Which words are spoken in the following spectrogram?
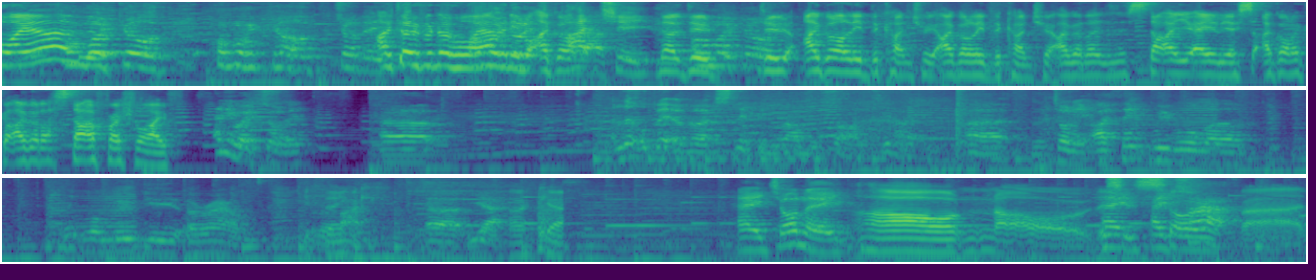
who I am. Oh my god. Oh my god, Johnny. I don't even know who Oh I am anymore. I gotta, patchy. no, dude, Oh my God. dude, I gotta leave the country. I gotta leave the country. I gotta start a new alias. I gotta, I gotta start a fresh life. Anyway, Johnny, uh, a little bit of uh, slipping around the sides, you know. Uh, Johnny, I think we will. Uh, I think we'll move you around. You think? back. Uh, yeah. Okay. Hey, Johnny. Oh no, this Hey, is hey, so bad.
